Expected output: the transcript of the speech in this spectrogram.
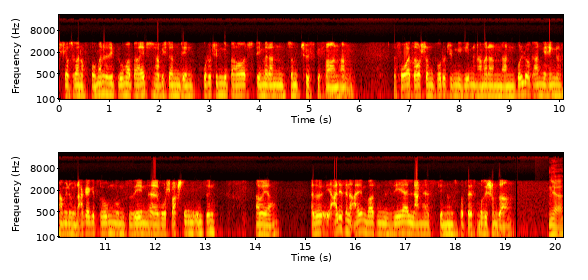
ich glaube sogar noch vor meiner Diplomarbeit, habe ich dann den Prototypen gebaut, den wir dann zum TÜV gefahren haben. Davor hat es auch schon einen Prototypen gegeben, den haben wir dann an Bulldog angehängt und haben ihn über den Acker gezogen, um zu sehen, äh, wo Schwachstellen sind. Aber ja, also alles in allem war es ein sehr langer Findungsprozess, muss ich schon sagen. Ja,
